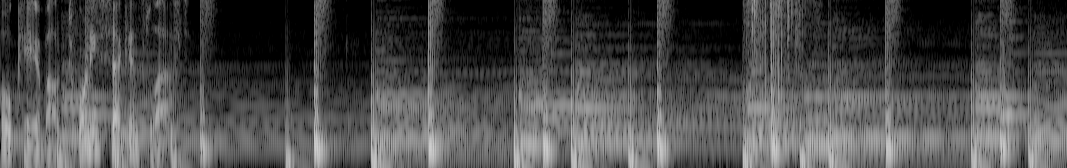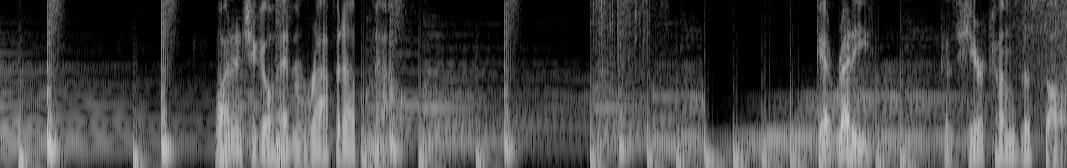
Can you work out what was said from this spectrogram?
Okay, about 20 seconds left. Why don't you go ahead and wrap it up now? Get ready, because here comes the song.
